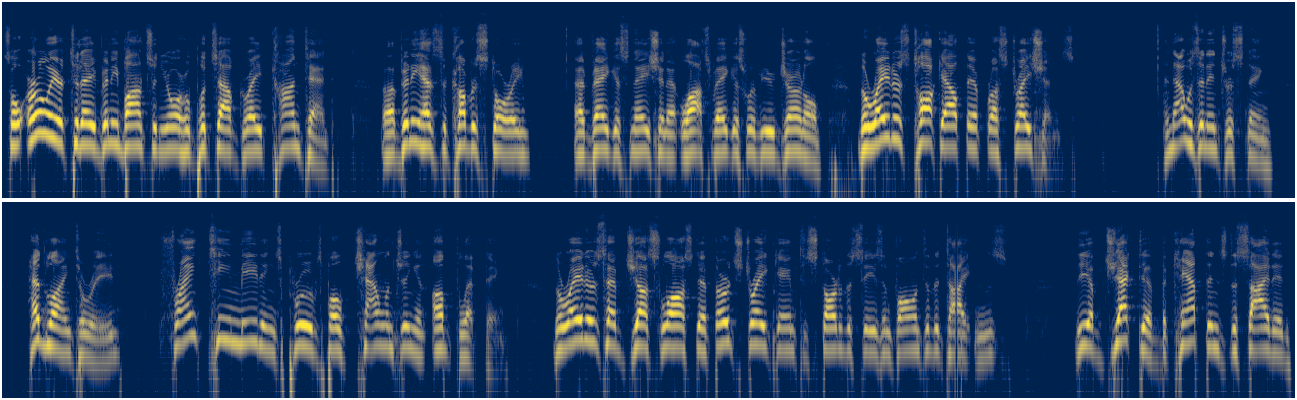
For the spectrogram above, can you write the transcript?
So earlier today, Vinny Bonsignore, who puts out great content, uh, Vinny has the cover story at Vegas Nation at Las Vegas Review Journal. The Raiders talk out their frustrations. And that was an interesting headline to read. Frank team meetings proves both challenging and uplifting. The Raiders have just lost their third straight game to start of the season, falling to the Titans. The objective, the captains decided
